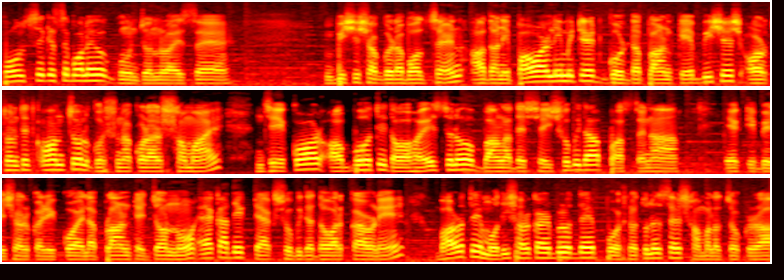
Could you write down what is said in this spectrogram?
পৌঁছে গেছে বলেও গুঞ্জন রয়েছে। বিশেষজ্ঞরা বলছেন, আদানি পাওয়ার লিমিটেড গোড্ডা প্লান্টকে বিশেষ অর্থনৈতিক অঞ্চল ঘোষণা করার সময় যে কর অব্যাহতি দেওয়া হয়েছিল, বাংলাদেশ সেই সুবিধা পাচ্ছে না। একটি বেসরকারি কয়লা প্লান্টের জন্য একাধিক ট্যাক্স সুবিধা দেওয়ার কারণে ভারতে মোদী সরকারের বিরুদ্ধে প্রশ্ন তুলেছে সমালোচকরা।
